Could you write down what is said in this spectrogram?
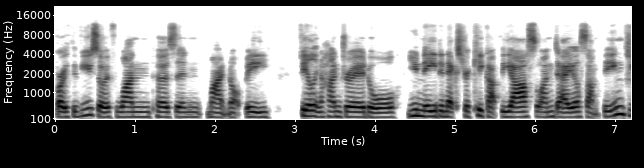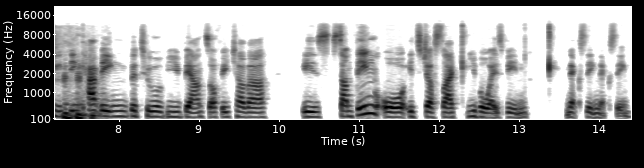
both of you? So if one person might not be feeling 100 or you need an extra kick up the ass one day or something do you think having the two of you bounce off each other is something or it's just like you've always been next thing next thing?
